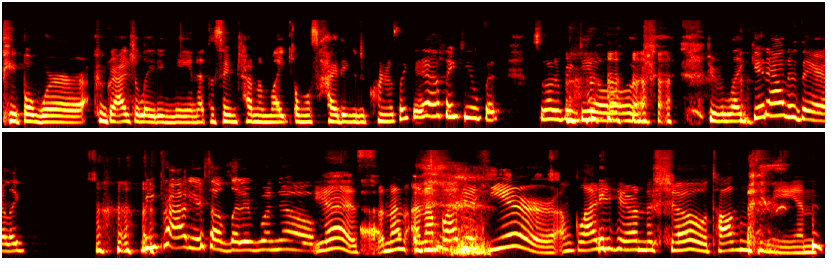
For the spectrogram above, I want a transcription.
People were congratulating me, and at the same time, I'm like almost hiding in a corner. I was like, "Yeah, thank you, but it's not a big deal." people were like, "Get out of there!" Like, be proud of yourself. Let everyone know. Yes, uh, and I'm and I'm glad you're here. I'm glad you're here on the show talking to me and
